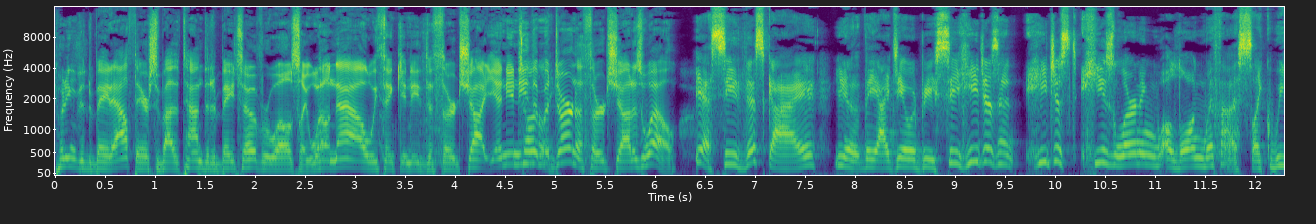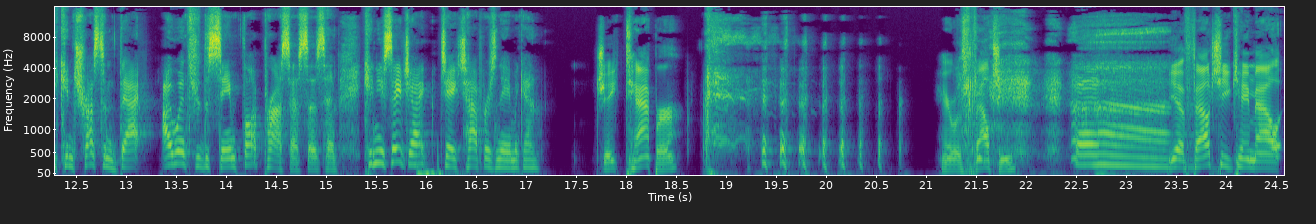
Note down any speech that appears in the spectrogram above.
putting the debate out there. So by the time the debate's over, well, it's like, well, now we think you need the third shot, and you need Totally. the Moderna third shot as well. Yeah, see, this guy, you know, the idea would be, see, he doesn't, he just, he's learning along with us. Like, we can trust him. That, I went through the same thought process as him. Can you say Jack, Jake Tapper's name again? Jake Tapper. Here was Fauci. Uh, Yeah, Fauci came out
